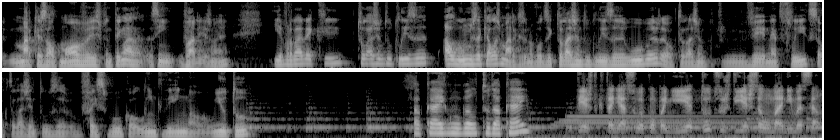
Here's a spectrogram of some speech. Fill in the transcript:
marcas de automóveis, portanto, tem lá assim várias, não é? E a verdade é que toda a gente utiliza algumas daquelas marcas. Eu não vou dizer que toda a gente utiliza Uber, ou que toda a gente vê Netflix, ou que toda a gente usa Facebook, ou LinkedIn, ou YouTube Ok, Google, tudo ok? Desde que tenha a sua companhia, todos os dias são uma animação.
